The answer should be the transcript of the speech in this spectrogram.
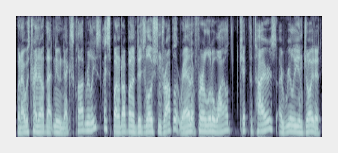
When I was trying out that new Nextcloud release, I spun it up on a DigitalOcean droplet, ran it for a little while, kicked the tires. I really enjoyed it.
